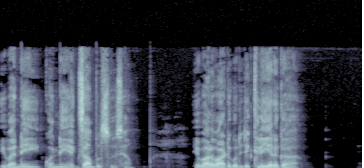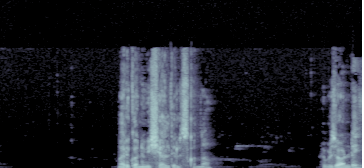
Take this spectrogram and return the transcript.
ఇవన్నీ కొన్ని ఎగ్జాంపుల్స్ చూసాం. ఇవాళ వాటి గురించి క్లియర్గా మరికొన్ని విషయాలు తెలుసుకుందాం. ఇప్పుడు చూడండి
